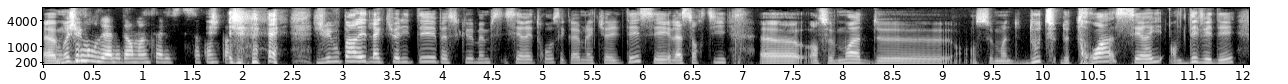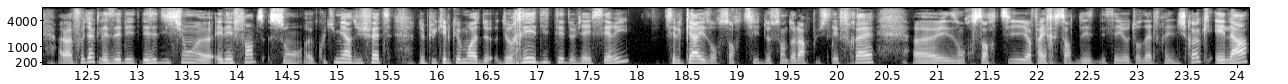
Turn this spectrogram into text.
Euh, moi, tout le monde est allé dans ça compte pas. je vais vous parler de l'actualité parce que même si c'est rétro, c'est quand même l'actualité. C'est la sortie euh, en ce mois de en ce mois d'août de trois séries en DVD. Alors il faut dire que les, les éditions euh, Elephant sont euh, coutumières du fait depuis quelques mois de, de rééditer de vieilles séries. C'est le cas, ils ont ressorti 200 dollars plus les frais. Euh, ils ont ressorti, enfin ils ressortent des, des séries autour d'Alfred Hitchcock. Et là,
